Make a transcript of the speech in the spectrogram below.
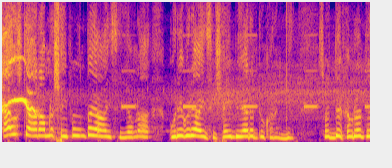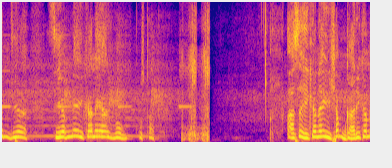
হ্যাঁ উস্তাদ আমরা সেই পর্যন্তই আইছি, আমরা ঘুরে ঘুরে আইছি, সেই বিহারের দোকানে গিয়ে। চোদ্দোই ফেব্রুয়ারি দিন যে জিএম নিয়ে এখানেই আসব উস্তাদ আচ্ছা এখানে এইসব গাড়ি কেন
